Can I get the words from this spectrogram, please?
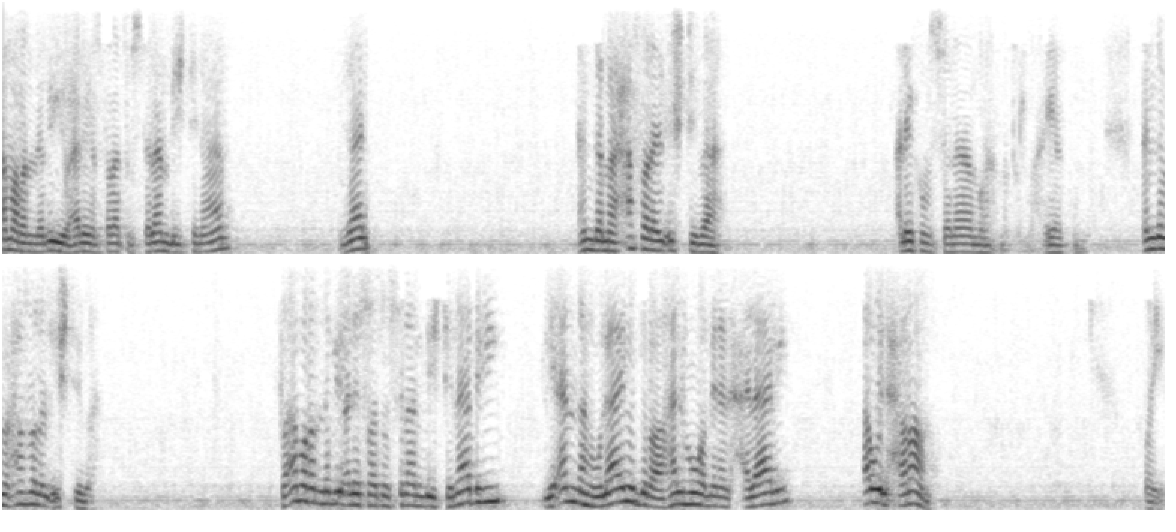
أمر النبي عليه الصلاة والسلام باجتناب ذلك عندما حصل الاشتباه. عليكم السلام ورحمة الله. حياكم. عندما حصل الاشتباه. فأمر النبي عليه الصلاة والسلام باجتنابه لأنه لا يدرى هل هو من الحلال أو الحرام. طيب.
